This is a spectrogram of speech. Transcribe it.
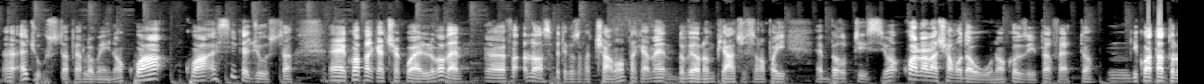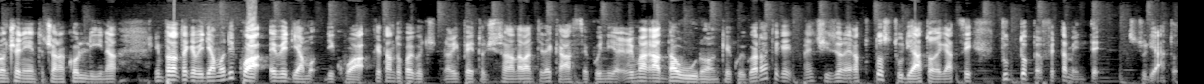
è giusta perlomeno. Qua qua. Eh sì che è giusta. Eh, qua perché c'è quello, vabbè. Eh, fa... Allora sapete cosa facciamo? Perché a me davvero non piace, sennò poi è bruttissimo. Qua la lasciamo da 1, così, perfetto. Mm, di qua tanto non c'è niente, c'è una collina. L'importante è che vediamo di qua e vediamo di qua. Che tanto poi, ripeto, ci saranno davanti le casse, quindi rimarrà da 1 anche qui. Guardate che precisione, era tutto studiato ragazzi, tutto perfettamente studiato.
